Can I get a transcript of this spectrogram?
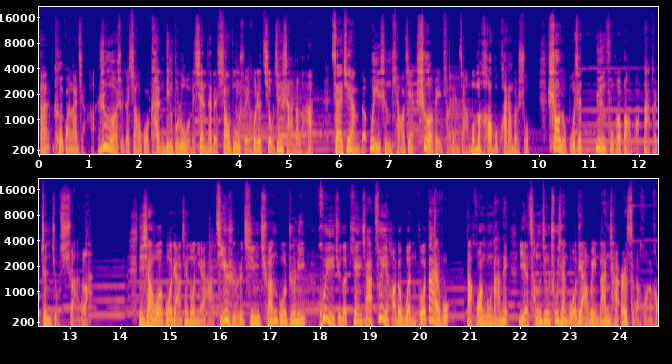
但客观来讲啊，热水的效果肯定不如我们现在的消毒水或者酒精啥的了哈。在这样的卫生条件、设备条件下，我们毫不夸张地说，稍有不慎，孕妇和宝宝那可真就悬了。你像我国两千多年哈，即使是倾全国之力汇聚了天下最好的稳婆大夫，那皇宫大内也曾经出现过两位难产而死的皇后，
